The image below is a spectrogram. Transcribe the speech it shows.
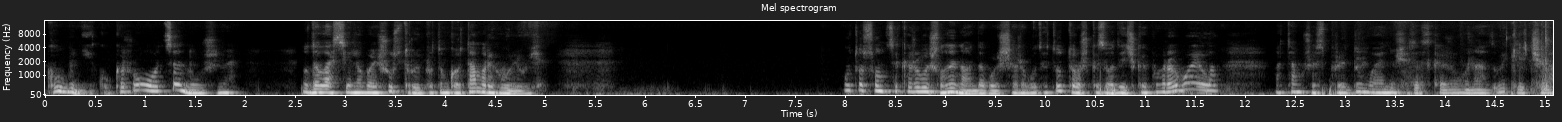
клубніку. Кажу, о, це нужне. Ну, дала сильно большую струю, потім кажу, там регулюй. Ото сонце, кажу, вийшло, не треба більше робити. Тут трошки з водичкою поробила, а там щось придумає. Ну, зараз скажу, вона виключила.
